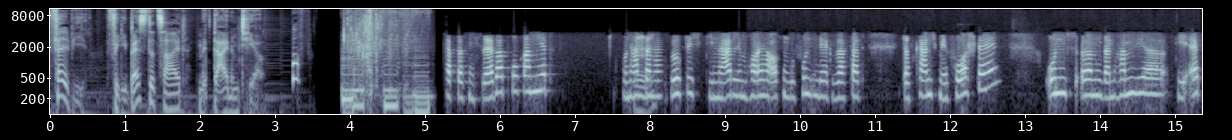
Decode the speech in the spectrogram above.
Felbi, für die beste Zeit mit deinem Tier. Puff. Ich habe das nicht selber programmiert und habe hm. dann halt wirklich die Nadel im Heuhaufen gefunden, der gesagt hat, das kann ich mir vorstellen. Und ähm, dann haben wir die App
